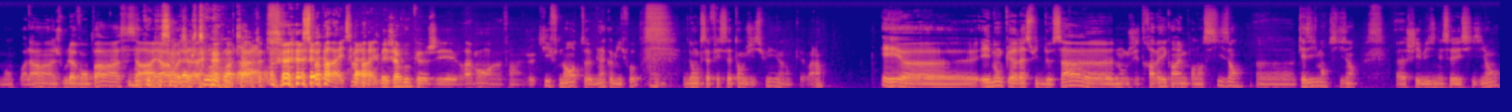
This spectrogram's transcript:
Bon, voilà, hein, je vous la vends pas, hein, ça sert à rien. c'est pas pareil, c'est pas pareil. Mais j'avoue que j'ai vraiment, euh, enfin, je kiffe Nantes bien comme il faut. Donc ça fait 7 ans que j'y suis, donc euh, voilà. Et, euh, et, donc à la suite de ça, donc j'ai travaillé quand même pendant 6 ans, quasiment 6 ans, chez Business à Décision.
